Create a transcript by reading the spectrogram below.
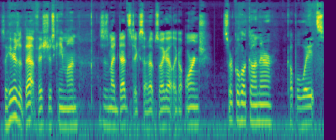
So here's what that fish just came on. This is my dead stick setup. So I got like an orange circle hook on there, a couple weights.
